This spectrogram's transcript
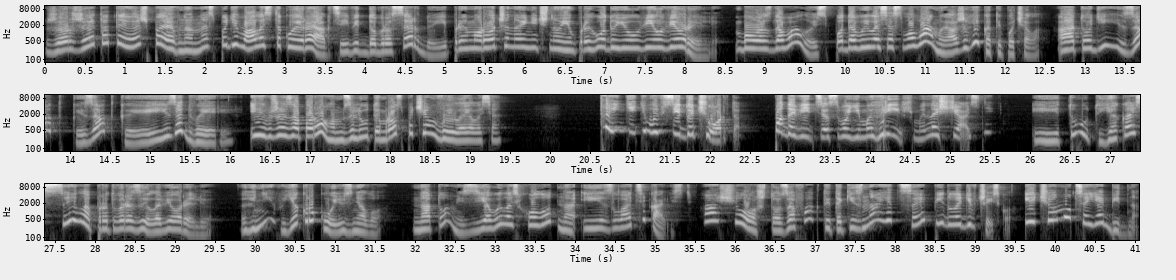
Жоржета теж, певно, не сподівалась такої реакції від добросердої, примороченої нічною пригодою у Віо Віореллі, бо, здавалось, подавилася словами, аж гикати почала. А тоді задки, задки і за двері, і вже за порогом з лютим розпачем вилаялася. Та йдіть ви всі до чорта, подавіться своїми грішми, нещасні. І тут якась сила протверезила Віорелію. Гнів як рукою зняло. Натомість з'явилась холодна і зла цікавість. А що ж то за факти такі знає це підле дівчисько? І чому це я бідна?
